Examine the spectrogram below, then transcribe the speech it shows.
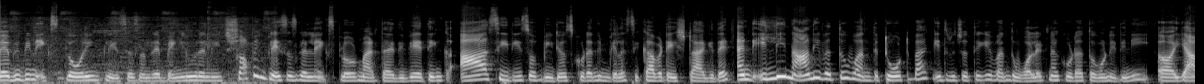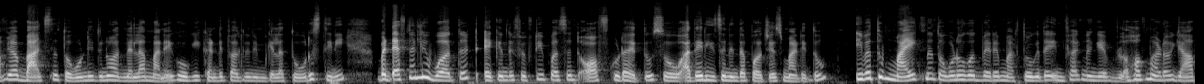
we be been exploring places ಅಂದರೆ ಬೆಂಗಳೂರಲ್ಲಿ ಶಾಪಿಂಗ್ ಪ್ಲೇಸಸ್ಗಳನ್ನ ಎಕ್ಸ್ಪ್ಲೋರ್ ಮಾಡ್ತಾ ಇದ್ದೀವಿ ಐ ಥಿಂಕ್ ಆ ಸೀರೀಸ್ ಆಫ್ ವಿಡಿಯೋಸ್ ಕೂಡ ನಿಮಗೆಲ್ಲ ಸಿಕ್ಕಾಬಟ್ಟೆ ಇಷ್ಟ ಆಗಿದೆ. ಅಂಡ್ ಇಲ್ಲಿ ನಾನಿವತ್ತು ಒಂದು ಟೋಟ್ ಬ್ಯಾಗ್ ಇದ್ರ ಜೊತೆಗೆ ಒಂದು ನ ಕೂಡ ತೊಗೊಂಡಿದ್ದೀನಿ. ಯಾವ್ಯಾವ ನ ತಗೊಂಡಿದ್ದೀನೋ ಅದನ್ನೆಲ್ಲ ಮನೆಗೆ ಹೋಗಿ ಖಂಡಿತವಾಗ್ಲೂ ನಿಮಗೆಲ್ಲ ತೋರಿಸ್ತೀನಿ. ಬಟ್ ಡೆಫಿನೆಟ್ಲಿ ವರ್ತ್ ಇಟ್ ಯಾಕೆಂದರೆ ಫಿಫ್ಟಿ ಪರ್ಸೆಂಟ್ ಆಫ್ ಕೂಡ ಇತ್ತು. ಸೊ ಅದೇ ರೀಸನ್ ಇಂದ ಪರ್ಚೇಸ್ ಮಾಡಿದ್ದು. ಇವತ್ತು ಮೈಕ್ನ ತೊಗೊಂಡೋಗೋದು ಬೇರೆ ಮರ್ತೋಗಿದೆ ಇನ್ಫ್ಯಾಕ್ಟ್ ನನಗೆ ವ್ಲಾಗ್ ಮಾಡೋ ಯಾವ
